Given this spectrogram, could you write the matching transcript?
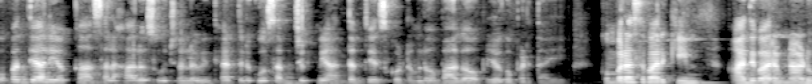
ఉపాధ్యాయుల యొక్క సలహాలు సూచనలు విద్యార్థులకు సబ్జెక్ట్ని అర్థం చేసుకోవటంలో బాగా ఉపయోగపడతాయి. కుంభరాశి వారికి ఆదివారం నాడు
